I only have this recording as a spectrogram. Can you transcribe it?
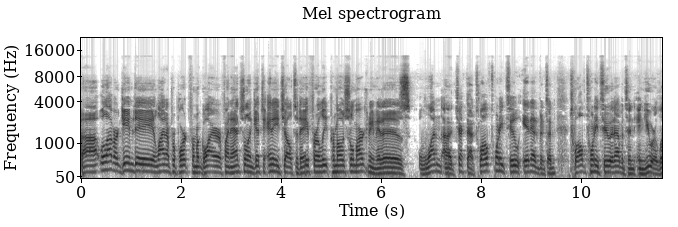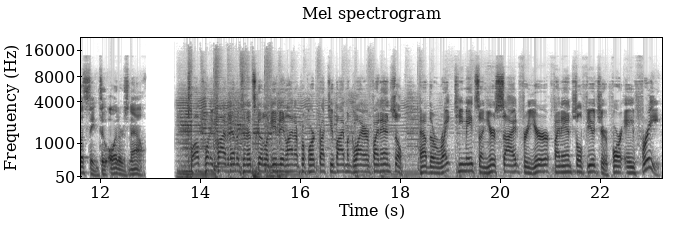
uh, we'll have our game day lineup report for McGuire Financial and get to NHL today for Elite Promotional Marketing. It is one, uh, check that, 1222 in Edmonton, 1222 in Edmonton, and you are listening to Oilers Now. 1225 at Edmonton. Let's go to the game day lineup report brought to you by McGuire Financial. Have the right teammates on your side for your financial future. For a free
